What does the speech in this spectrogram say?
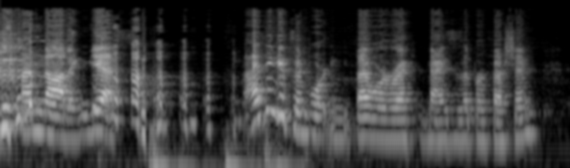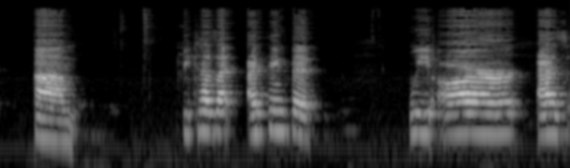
I'm nodding. Yes. I think it's important that we're recognized as a profession. Um, because I, I think that we are, as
